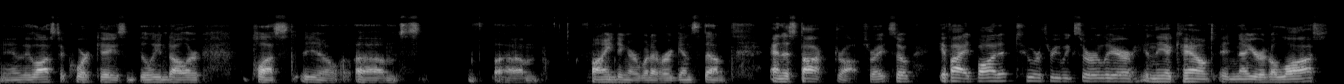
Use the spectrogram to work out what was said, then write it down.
You know they lost a court case, a billion dollar plus you know um, um, finding or whatever against them, and the stock drops. Right. So if I had bought it two or three weeks earlier in the account and now you're at a loss,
